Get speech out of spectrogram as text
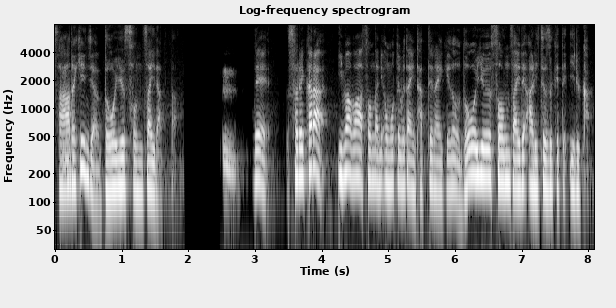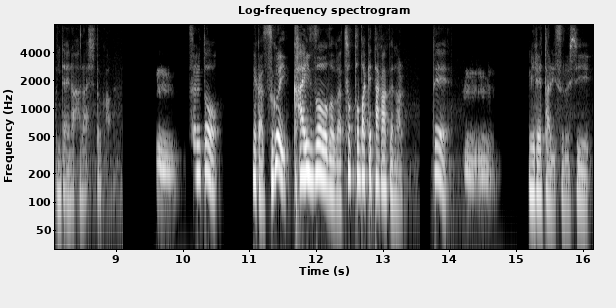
沢田研二はどういう存在だった？うん。で、それから今はそんなに表舞台に立ってないけど、どういう存在であり続けているかみたいな話とか。うん。すると、なんかすごい解像度がちょっとだけ高くなるって。見れたりするし、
